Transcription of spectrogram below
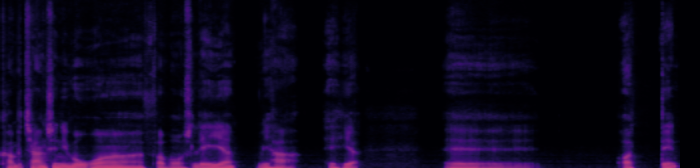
kompetenceniveauer for vores læger, vi har øh, her, øh, og den,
